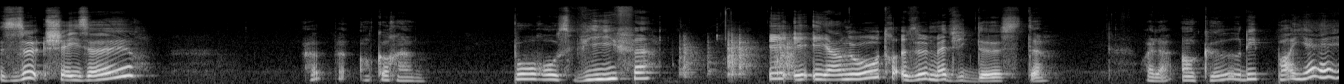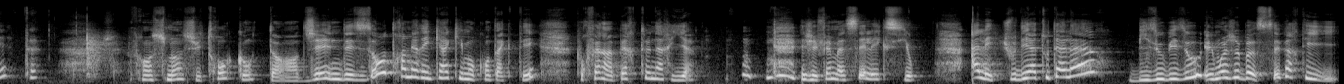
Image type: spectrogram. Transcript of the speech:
The Chaser. Hop, encore un beau rose vif. Et, un autre, The Magic Dust. Voilà, encore des paillettes. Franchement, je suis trop contente. J'ai une des autres Américains qui m'ont contacté pour faire un partenariat. Et j'ai fait ma sélection. Allez, je vous dis à tout à l'heure. Bisous, bisous. Et moi, je bosse. C'est parti.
